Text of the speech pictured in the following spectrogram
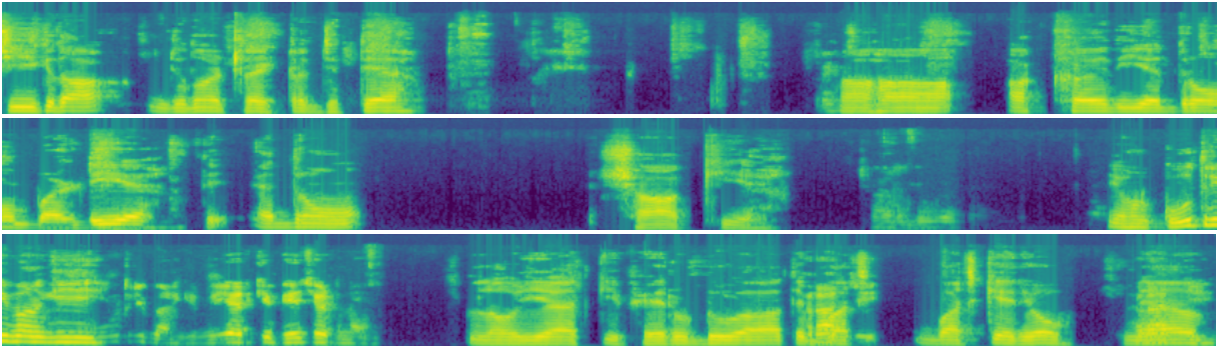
ਚੀਕਦਾ ਜਦੋਂ ਇਹ ਟਰੈਕਟਰ ਜਿੱਤਿਆ। ਆਹ ਅੱਖ ਦੀ ਇਧਰੋਂ ਬਲਡੀ ਹੈ ਤੇ ਇਧਰੋਂ ਸ਼ਾਕ ਕੀ ਹੈ। ਇਹ ਹੁਣ ਕਬੂਤਰੀ ਬਣ ਗਈ ਜੀ। ਕਬੂਤਰੀ ਬਣ ਗਈ ਬਈ ਯਾਰ ਕੀ ਫੇਰ ਛੱਡਣਾ। ਲਓ ਜੀ ਐਤਕੀ ਫੇਰ ਉੱਡੂ ਆ ਤੇ ਬਚ। ਬਚ ਕੇ ਰਿਓ। ਰਾਜੀ।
